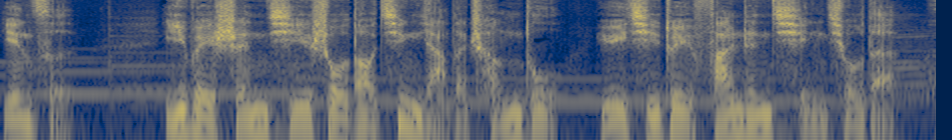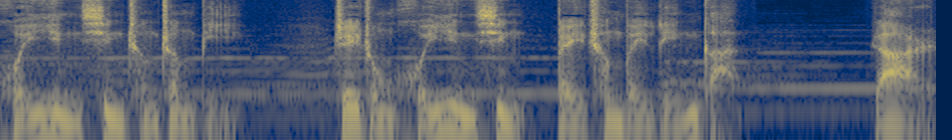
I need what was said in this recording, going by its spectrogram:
因此，一位神奇受到敬仰的程度与其对凡人请求的回应性成正比，这种回应性被称为灵感。然而，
